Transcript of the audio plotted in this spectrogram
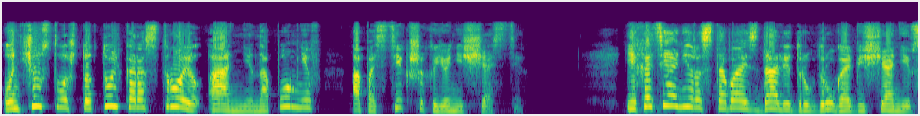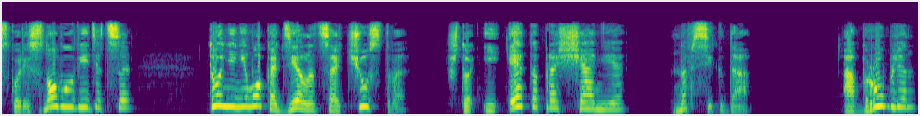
Он чувствовал, что только расстроил Анне, напомнив о постигших ее несчастьях. И хотя они, расставаясь, дали друг другу обещание вскоре снова увидеться, Тони не мог отделаться от чувства, что и это прощание навсегда. Обрублен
